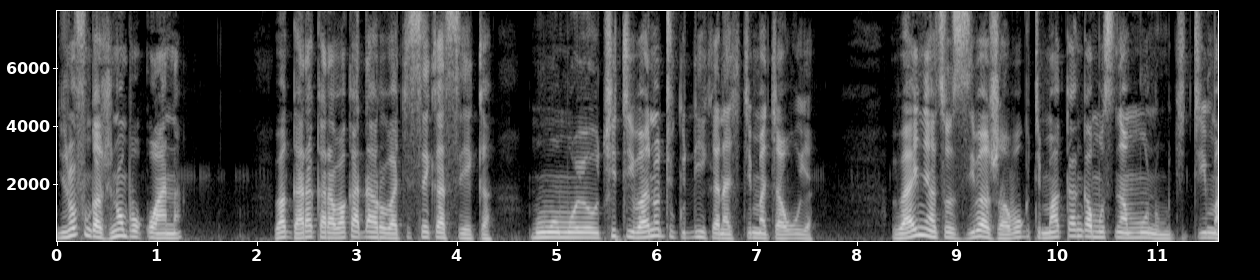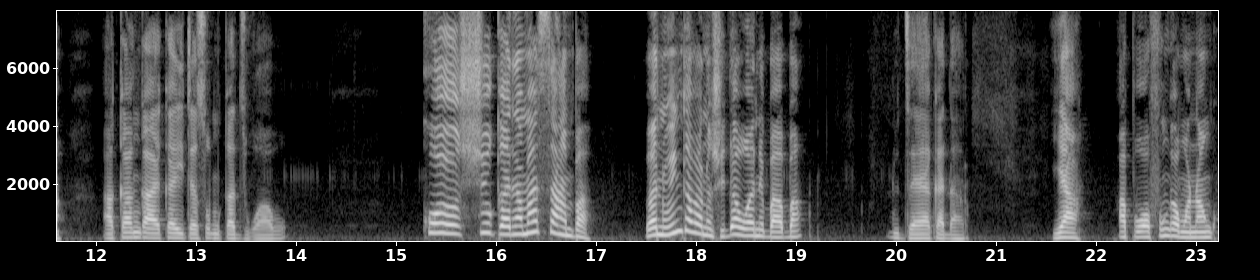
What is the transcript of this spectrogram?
ndinofunga zvinombokwana. Vagarakara vakadaro vachiseka-seka mumwe mwoyo uchiti vanoti kudii kana chitima chauya vainyatsoziva zvavo kuti makanga musina munhu muchitima akanga akaita somukadzi wavo. Ko shuga namasamba vanhu inga vanozvida wane baba dudzai akadaro. Ya apo wafunga mwanangu.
